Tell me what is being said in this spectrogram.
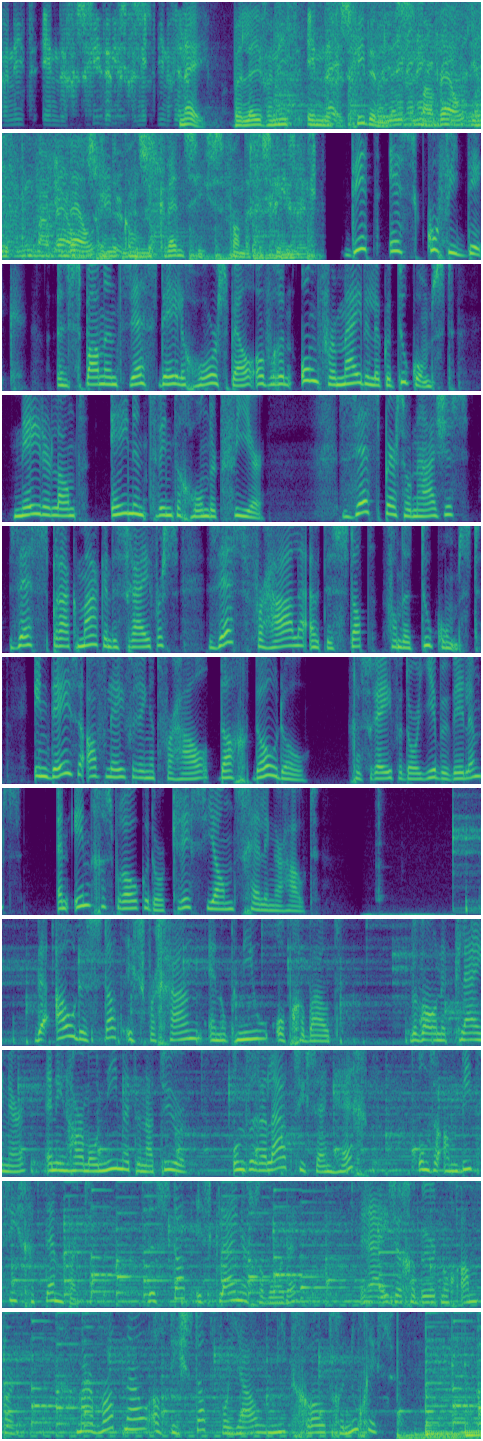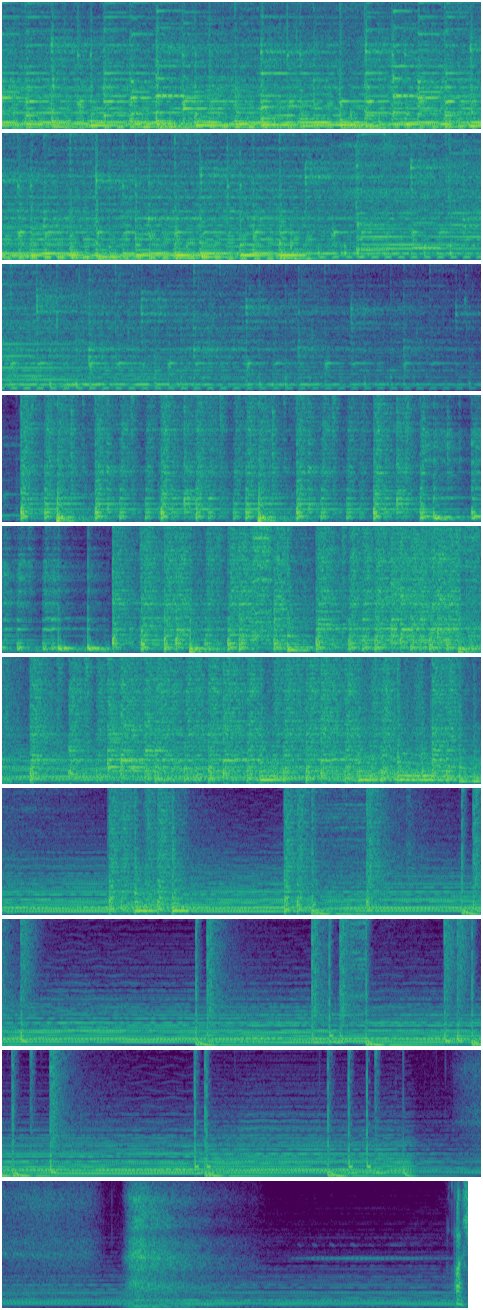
leven niet in de geschiedenis. Nee, we leven niet in de geschiedenis, maar wel in, maar wel in de consequenties van de geschiedenis. Dit is Koffie Dik, een spannend zesdelig hoorspel over een onvermijdelijke toekomst. Nederland 2104. Zes personages, zes spraakmakende schrijvers, zes verhalen uit de stad van de toekomst. In deze aflevering het verhaal Dag Dodo, geschreven door Jibbe Willems en ingesproken door Christian Schellingerhout. De oude stad is vergaan en opnieuw opgebouwd. We wonen kleiner en in harmonie met de natuur. Onze relaties zijn hecht, onze ambities getemperd. De stad is kleiner geworden. Reizen gebeurt nog amper. Maar wat nou als die stad voor jou niet groot genoeg is?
